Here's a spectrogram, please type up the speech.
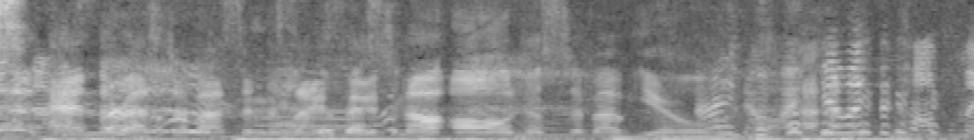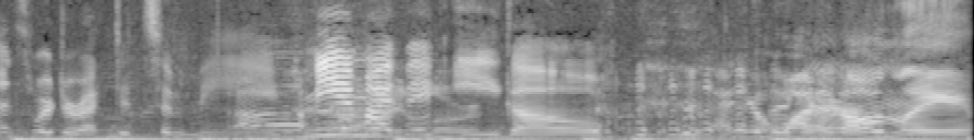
And the rest of us in the side. It's not all just about you. I know. I feel like the compliments were directed to me. Oh, me and my big ego. The one and only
